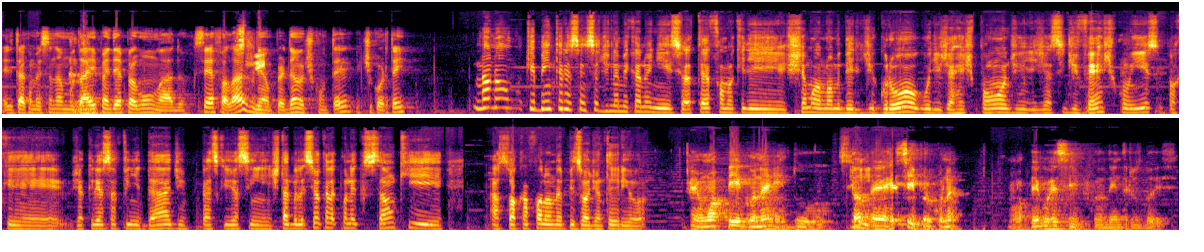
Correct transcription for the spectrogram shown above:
ele tá começando a mudar e pender pra algum lado. O que você ia falar, Sim. Julião? Perdão, eu te contei? Eu te cortei? Não, não, que é bem interessante essa dinâmica no início, até a forma que ele chama o nome dele de Grogo, ele já responde, ele já se diverte com isso, porque já cria essa afinidade, parece que já assim, estabeleceu aquela conexão que a Soca falou no episódio anterior. É um apego, né? Do, Sim. é recíproco, né? Um apego recíproco entre os dois.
